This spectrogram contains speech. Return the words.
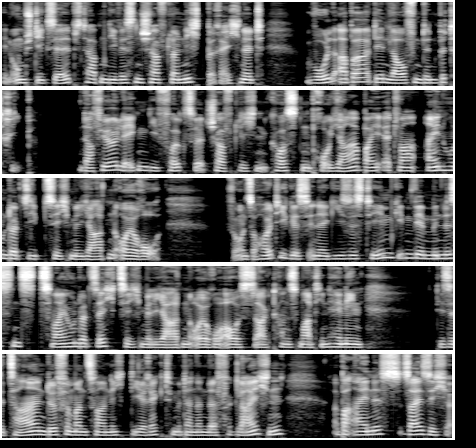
Den Umstieg selbst haben die Wissenschaftler nicht berechnet, wohl aber den laufenden Betrieb. Dafür lägen die volkswirtschaftlichen Kosten pro Jahr bei etwa 170 Milliarden Euro. Für unser heutiges Energiesystem geben wir mindestens 260 Milliarden Euro aus, sagt Hans-Martin Henning. Diese Zahlen dürfe man zwar nicht direkt miteinander vergleichen, aber eines sei sicher.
